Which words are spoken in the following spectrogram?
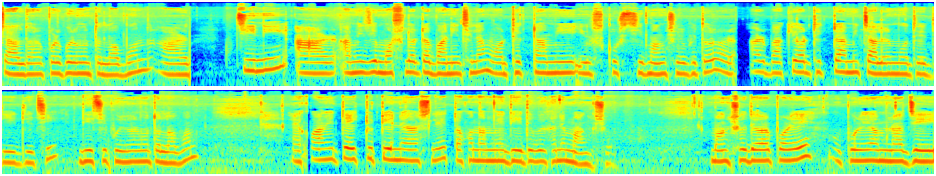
চাল দেওয়ার পরে পরিমাণ লবণ আর চিনি আর আমি যে মশলাটা বানিয়েছিলাম অর্ধেকটা আমি ইউজ করছি মাংসের ভিতর আর বাকি অর্ধেকটা আমি চালের মধ্যে দিয়ে দিয়েছি। দিয়েছি পরিমাণ মতো লবণ। পানিটা একটু টেনে আসলে তখন আমি দিয়ে দেবো এখানে মাংস। মাংস দেওয়ার পরে উপরে আমরা যেই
